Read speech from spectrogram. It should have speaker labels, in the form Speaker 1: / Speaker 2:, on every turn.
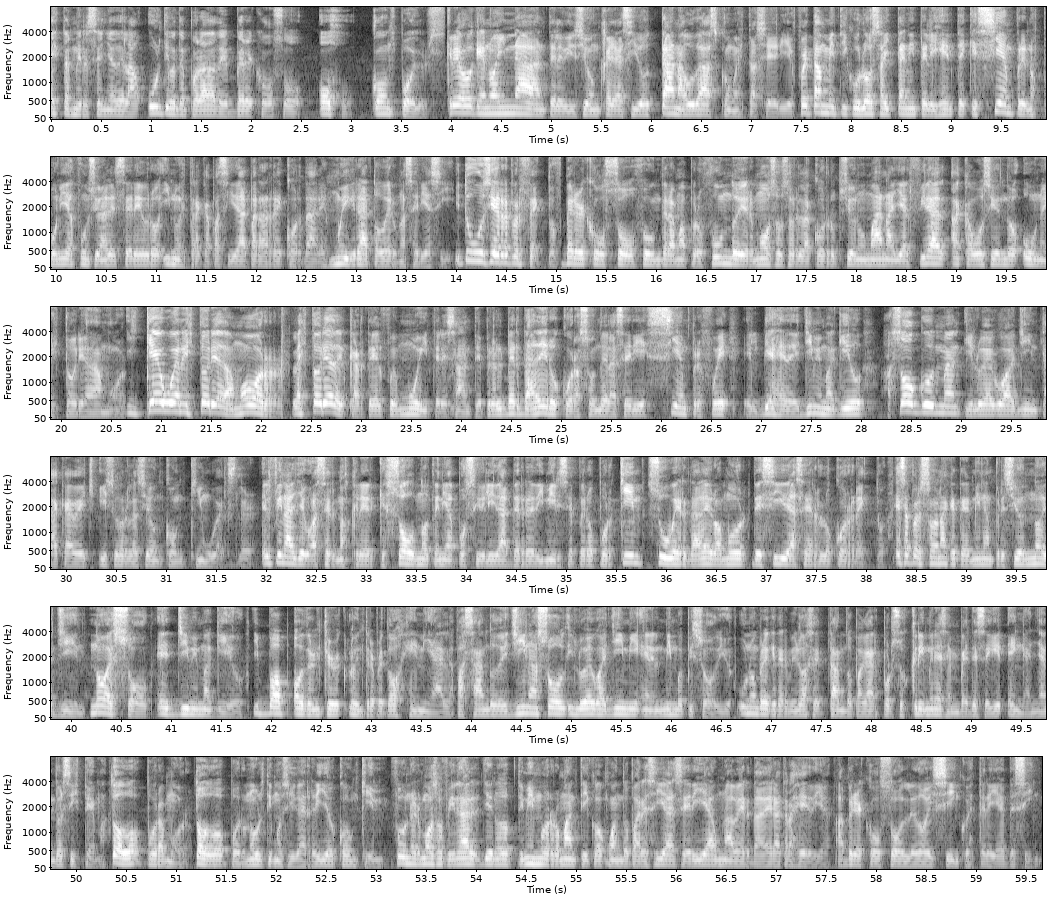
Speaker 1: esta es mi reseña de la última temporada de Better Call. Ojo, con spoilers. Creo que no hay nada en televisión que haya sido tan audaz como esta serie. Fue tan meticulosa y tan inteligente que siempre nos ponía a funcionar el cerebro y nuestra capacidad para recordar. Es muy grato ver una serie así. Y tuvo un cierre perfecto. Better Call Saul fue un drama profundo y hermoso sobre la corrupción humana y al final acabó siendo una historia de amor. Y qué buena historia de amor. La historia del cartel fue muy interesante, pero el verdadero corazón de la serie siempre fue el viaje de Jimmy McGill a Saul Goodman y luego a Gene Takavich y su relación con Kim Wexler. El final llegó a hacernos creer que Saul no tenía posibilidad de redimirse, pero por Kim, su verdadero amor decide hacer lo correcto. Esa persona que termina en prisión no es Jean, no es Saul, es Jimmy McGill. Y Bob Odenkirk lo interpretó genial, pasando de Jean a Saul y luego a Jimmy en el mismo episodio. Un hombre que terminó aceptando pagar por sus crímenes en vez de seguir engañando al sistema. Todo por amor, todo por un último cigarrillo con Kim. Fue un hermoso final lleno de optimismo romántico cuando parecía sería una verdadera tragedia. A Better Call Saul le doy 5 estrellas de 5.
